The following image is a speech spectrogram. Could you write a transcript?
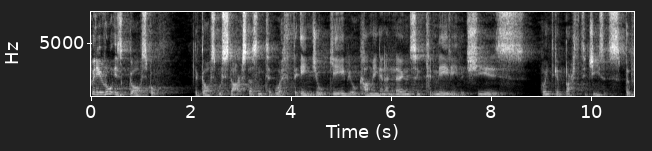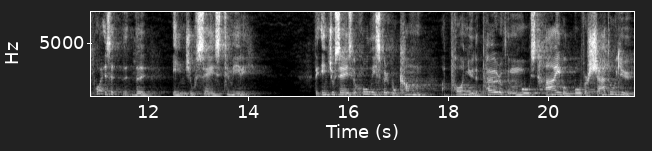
When he wrote his gospel, the gospel starts, doesn't it, with the angel Gabriel coming and announcing to Mary that she is going to give birth to Jesus. But what is it that the angel says to Mary? The angel says, The Holy Spirit will come upon you, the power of the Most High will overshadow you.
